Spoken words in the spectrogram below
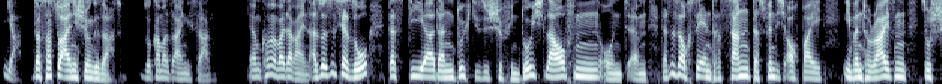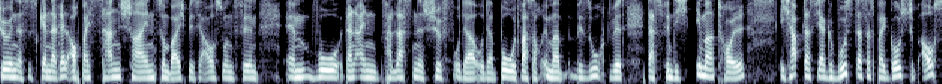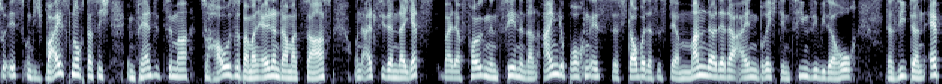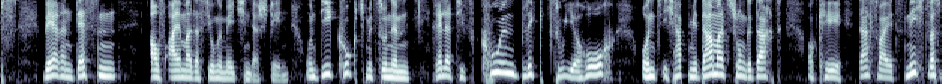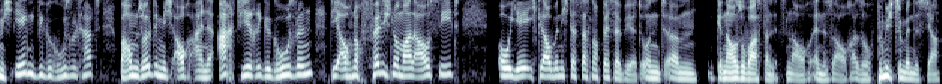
Ja, das hast du eigentlich schön gesagt. So kann man es eigentlich sagen. Ähm, kommen wir weiter rein. Also es ist ja so, dass die ja dann durch dieses Schiff hindurchlaufen und ähm, das ist auch sehr interessant. Das finde ich auch bei Event Horizon so schön. Das ist generell auch bei Sunshine zum Beispiel ist ja auch so ein Film, ähm, wo dann ein verlassenes Schiff oder oder Boot, was auch immer besucht wird. Das finde ich immer toll. Ich habe das ja gewusst, dass das bei Ghost Ship auch so ist und ich weiß noch, dass ich im Fernsehzimmer zu Hause bei meinen Eltern damals saß und als sie dann da jetzt bei der folgenden Szene dann eingebrochen ist ist, ich glaube, das ist der Mann da, der da einbricht, den ziehen sie wieder hoch. Da sieht dann Epps währenddessen auf einmal das junge Mädchen da stehen. Und die guckt mit so einem relativ coolen Blick zu ihr hoch. Und ich habe mir damals schon gedacht, okay, das war jetzt nicht, was mich irgendwie gegruselt hat. Warum sollte mich auch eine Achtjährige gruseln, die auch noch völlig normal aussieht? Oh je, ich glaube nicht, dass das noch besser wird. Und ähm, genau so war es dann letzten auch, Endes auch. Also für mich zumindest, ja.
